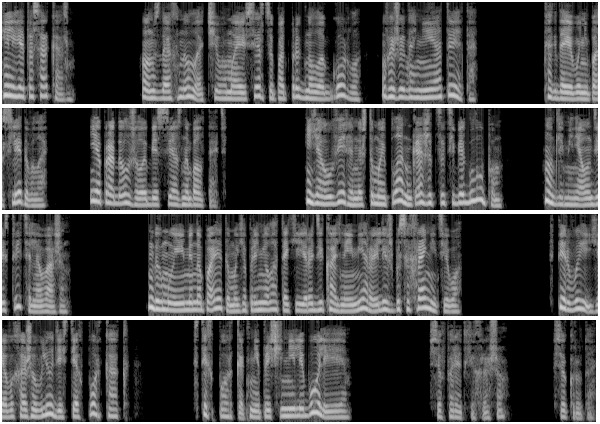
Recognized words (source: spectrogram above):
Или это сарказм? Он вздохнул, отчего мое сердце подпрыгнуло к горлу в ожидании ответа. Когда его не последовало, я продолжила бессвязно болтать. Я уверена, что мой план кажется тебе глупым, но для меня он действительно важен. Думаю, именно поэтому я приняла такие радикальные меры, лишь бы сохранить его. Впервые я выхожу в люди с тех пор, как... С тех пор, как мне причинили боль, и... Все в порядке, хорошо? Все круто.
